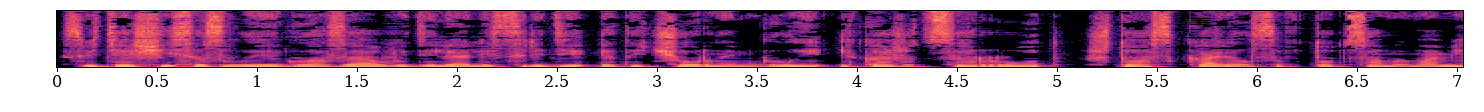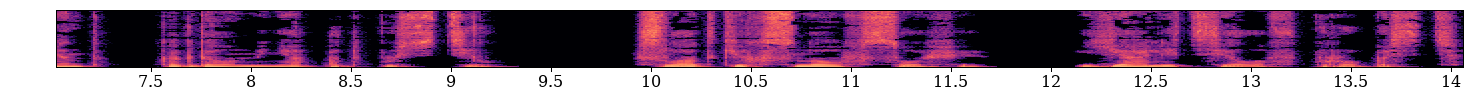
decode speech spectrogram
Светящиеся злые глаза выделялись среди этой черной мглы, и, кажется, рот, что оскалился в тот самый момент, когда он меня отпустил. Сладких снов, Софи. Я летела в пропасть.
